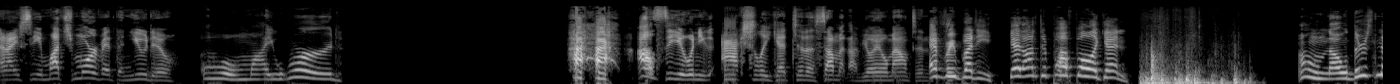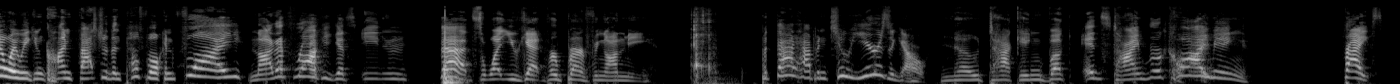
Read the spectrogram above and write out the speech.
And I see much more of it than you do. Oh my word. Ha ha! I'll see you when you actually get to the summit of Yoyle Mountain. Everybody, get onto Puffball again. Oh no, there's no way we can climb faster than Puffball can fly. Not if Rocky gets eaten. That's what you get for barfing on me. But that happened two years ago. No talking book, it's time for climbing! Fries,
